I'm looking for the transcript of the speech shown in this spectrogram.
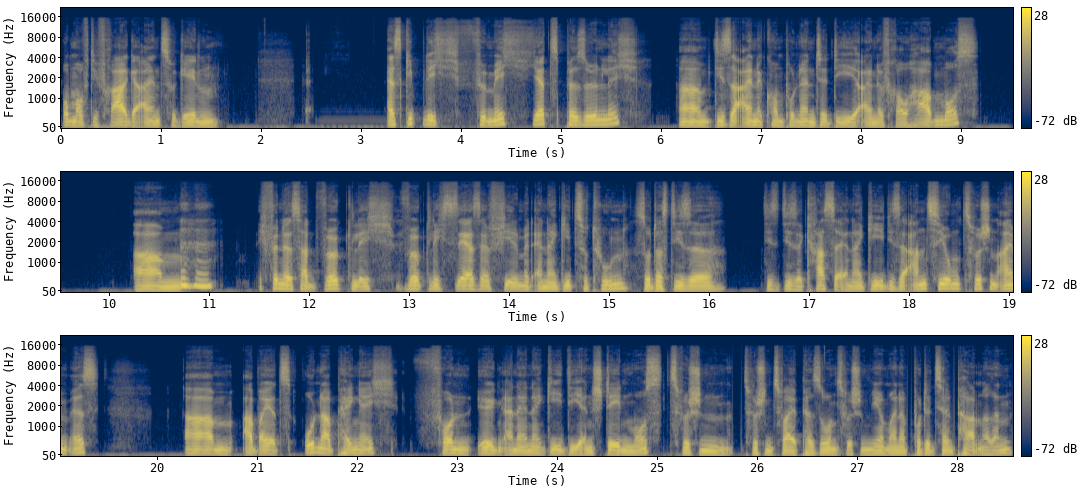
um auf die Frage einzugehen, es gibt nicht für mich jetzt persönlich ähm, diese eine Komponente, die eine Frau haben muss. Ähm, Mhm. ich finde, es hat wirklich, wirklich sehr, sehr viel mit Energie zu tun, sodass diese, diese, diese krasse Energie, diese Anziehung zwischen einem ist. Ähm, aber jetzt unabhängig von irgendeiner Energie, die entstehen muss zwischen, zwischen zwei Personen, zwischen mir und meiner potenziellen Partnerin,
